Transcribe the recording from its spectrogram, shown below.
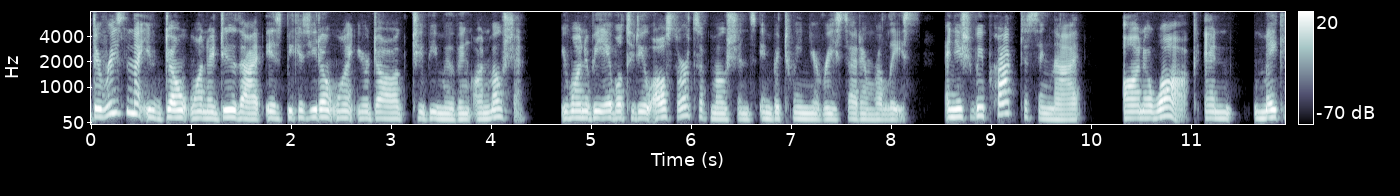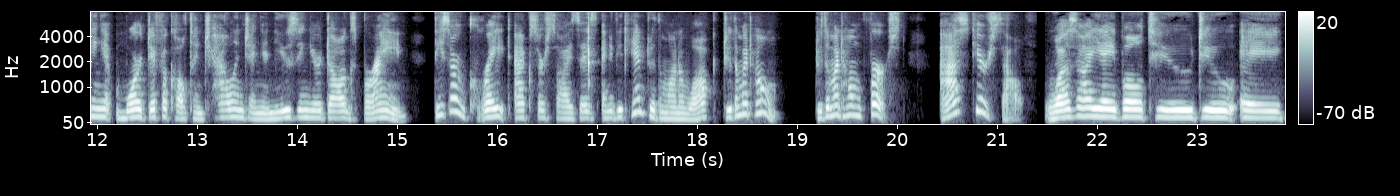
the reason that you don't want to do that is because you don't want your dog to be moving on motion. You want to be able to do all sorts of motions in between your reset and release. And you should be practicing that on a walk and making it more difficult and challenging and using your dog's brain. These are great exercises. And if you can't do them on a walk, do them at home. Do them at home first. Ask yourself, was I able to do a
